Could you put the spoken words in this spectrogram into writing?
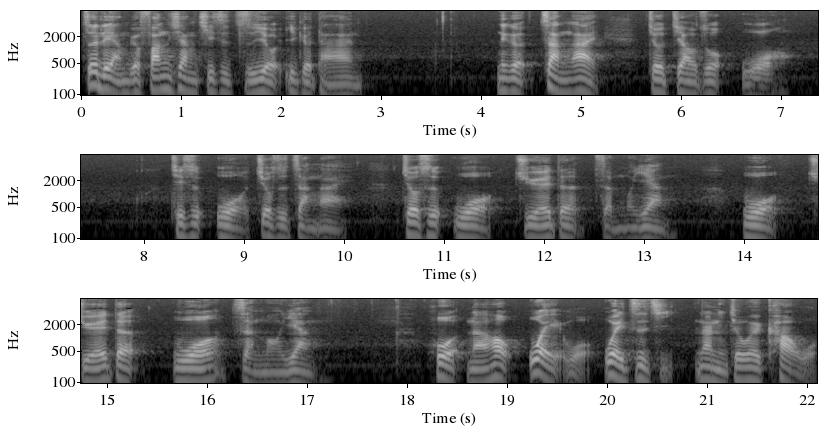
这两个方向其实只有一个答案。那个障碍就叫做我，其实我就是障碍，就是我觉得怎么样，我觉得我怎么样，或然后为我为自己，那你就会靠我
